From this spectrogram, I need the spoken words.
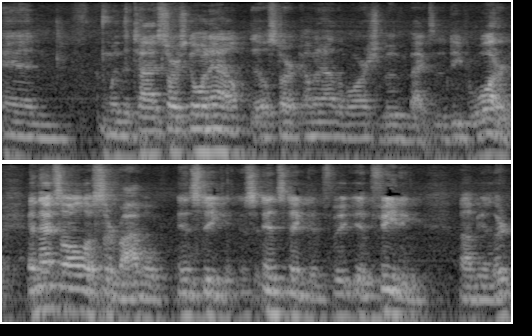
and when the tide starts going out, they'll start coming out of the marsh and moving back to the deeper water. And that's all a survival instinct, instinct in, in feeding. Um, you know, they're,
